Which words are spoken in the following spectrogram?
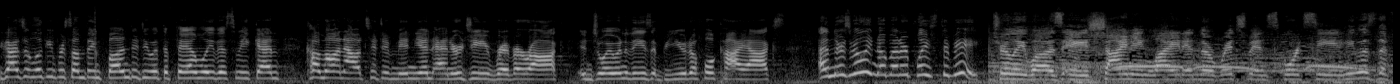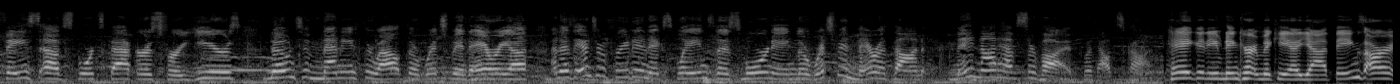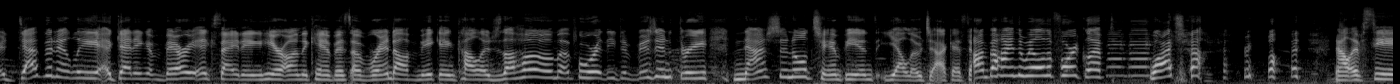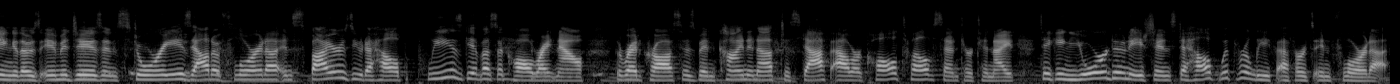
You guys are looking for something fun to do with the family this weekend? Come on out to Dominion Energy River Rock. Enjoy one of these beautiful kayaks and there's really no better place to be. Truly was a shining light in the Richmond sports scene. He was the face of sports backers for years, known to many throughout the Richmond area. And as Andrew Frieden explains this morning, the Richmond Marathon may not have survived without Scott. Hey, good evening, Kurt Mikia. Uh, yeah, things are definitely getting very exciting here on the campus of Randolph-Macon College, the home for the Division Three national champions Yellow Jackets. I'm behind the the wheel of the forklift. Watch out, everyone. Now, if seeing those images and stories out of Florida inspires you to help, please give us a call right now. The Red Cross has been kind enough to staff our Call 12 Center tonight, taking your donations to help with relief efforts in Florida.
